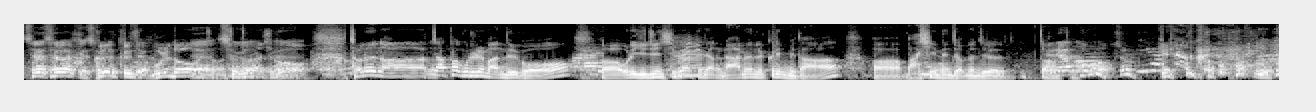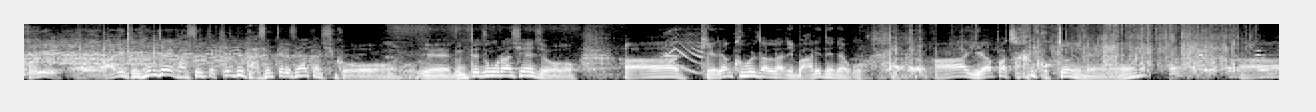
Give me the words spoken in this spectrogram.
제가 제가 할게요. 그래, 그러세요. 물도 네, 저- 조절하시고. 네. 저는 아, 짜파구리를 만들고, 어, 우리 유진 씨가 그냥 라면을 끓입니다. 어, 맛이 있는지 없는지를. 저- 계량컵은 없죠? 계량컵. 거기, 아니, 그 현장에 갔을 때, 캠핑 갔을 때를 생각하시고, 예, 눈대중으로 하셔야죠. 아, 계량컵을 달라니 말이 되냐고. 아, 이 아빠 참 걱정이네. 아,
